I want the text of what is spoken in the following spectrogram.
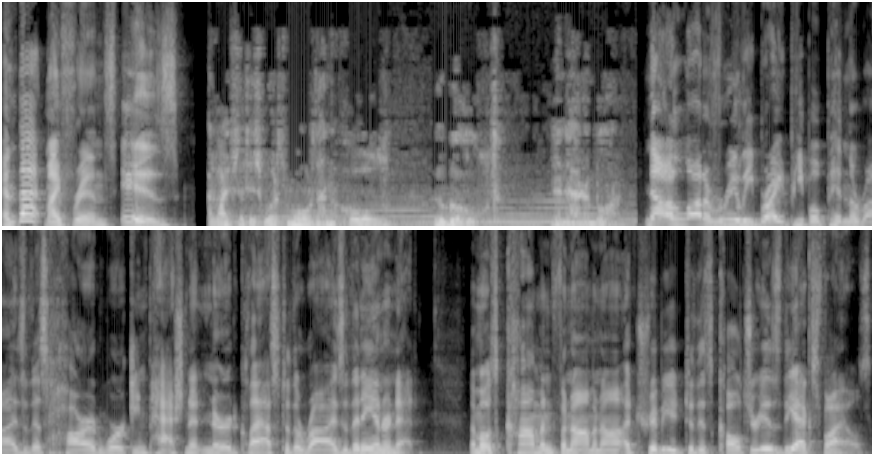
And that, my friends, is A life that is worth more than all the gold Erebor. Now, a lot of really bright people pin the rise of this hard working, passionate nerd class to the rise of the internet. The most common phenomena attributed to this culture is the X Files.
